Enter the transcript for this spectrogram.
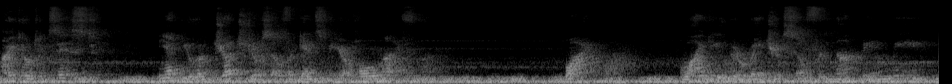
I don't exist. Yet you have judged yourself against me your whole life. Why? Why do you berate yourself for not being me?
